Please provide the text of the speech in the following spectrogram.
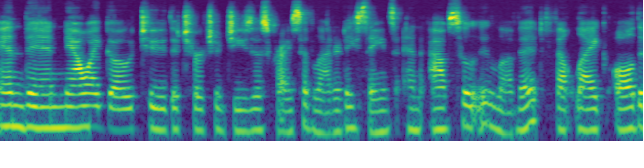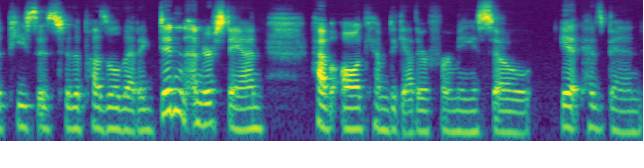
And then now I go to the Church of Jesus Christ of Latter day Saints and absolutely love it. Felt like all the pieces to the puzzle that I didn't understand have all come together for me. So it has been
